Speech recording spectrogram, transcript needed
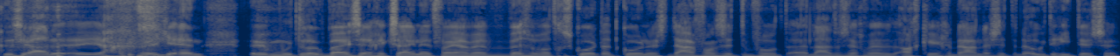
Dus ja, de- ja, weet je. En ik moet er ook bij zeggen, ik zei net van ja, we hebben best wel wat gescoord uit corners. Daarvan zitten bijvoorbeeld, eh, laten we zeggen, we hebben het acht keer gedaan. Daar zitten er ook drie tussen.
